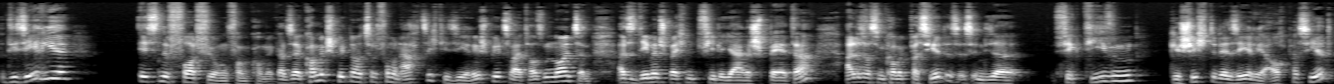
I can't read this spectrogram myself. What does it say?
die Serie ist eine Fortführung vom Comic. Also der Comic spielt 1985, die Serie spielt 2019. Also dementsprechend viele Jahre später. Alles, was im Comic passiert ist, ist in dieser fiktiven Geschichte der Serie auch passiert.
